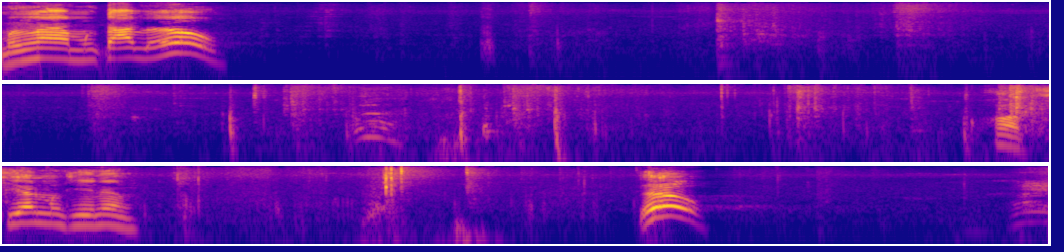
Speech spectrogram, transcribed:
มึงอะมึงตัดเร็ว ขอเคียนบางทีหนึ่งเร็วเฮ้ย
